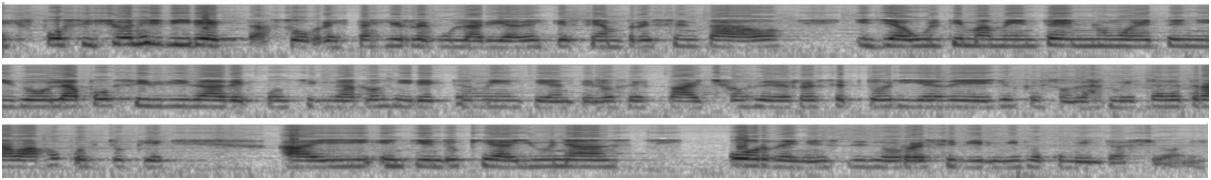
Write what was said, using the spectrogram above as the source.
exposiciones directas sobre estas irregularidades que se han presentado y ya últimamente no he tenido la posibilidad de consignarlos directamente ante los despachos de receptoría de ellos, que son las mesas de trabajo, puesto que ahí entiendo que hay unas órdenes de no recibir mis documentaciones.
